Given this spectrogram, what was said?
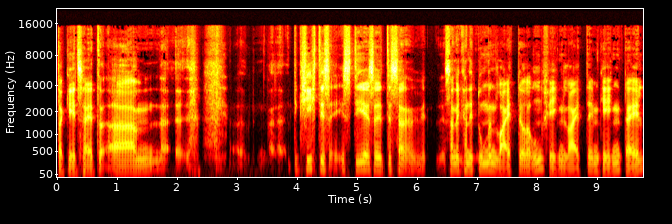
da geht's halt ähm, die Geschichte ist, ist die, also das sind ja keine dummen Leute oder unfähigen Leute, im Gegenteil.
